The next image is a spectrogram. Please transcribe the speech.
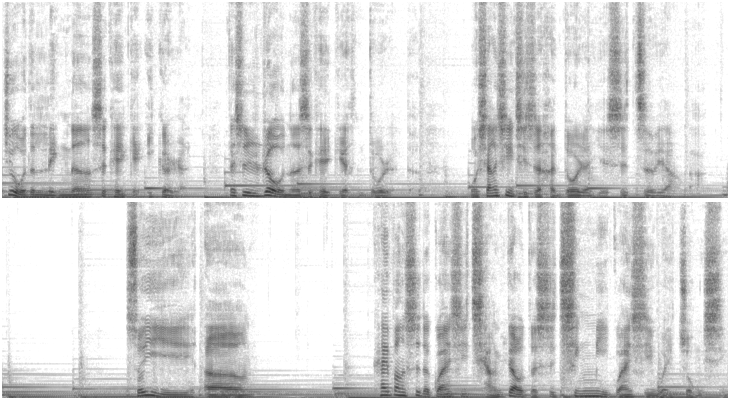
就我的灵呢是可以给一个人，但是肉呢是可以给很多人。我相信其实很多人也是这样啦。所以，呃。”开放式的关系强调的是亲密关系为中心，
